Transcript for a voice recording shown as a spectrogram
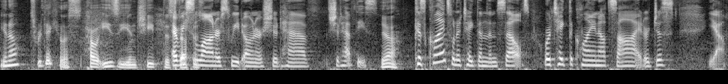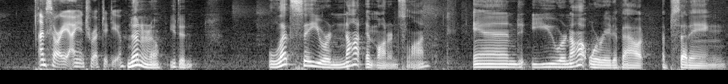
You know, it's ridiculous how easy and cheap this Every salon or suite owner should have should have these. Yeah. Because clients want to take them themselves or take the client outside or just, yeah. I'm sorry, I interrupted you. No, no, no, you didn't. Let's say you are not at Modern Salon and you are not worried about upsetting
